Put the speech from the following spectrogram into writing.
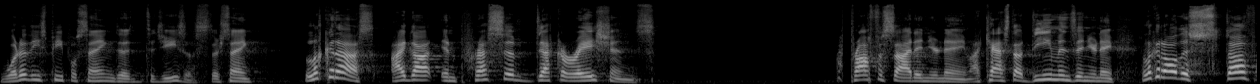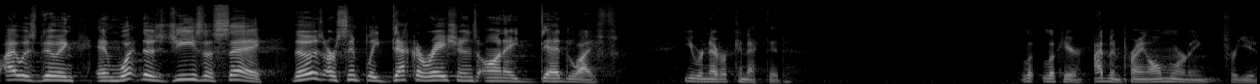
What are these people saying to, to Jesus? They're saying, Look at us. I got impressive decorations. I prophesied in your name. I cast out demons in your name. Look at all this stuff I was doing. And what does Jesus say? Those are simply decorations on a dead life. You were never connected. Look, look here. I've been praying all morning for you.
